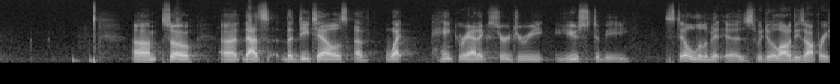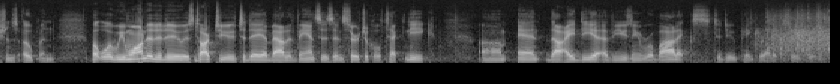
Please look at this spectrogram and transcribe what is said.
Um, so uh, that's the details of what pancreatic surgery used to be, still a little bit is. We do a lot of these operations open. But what we wanted to do is talk to you today about advances in surgical technique um, and the idea of using robotics to do pancreatic surgery.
